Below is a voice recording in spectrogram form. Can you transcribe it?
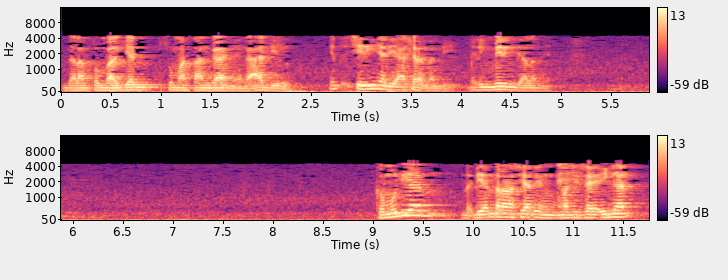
Dalam pembagian rumah tangganya nggak adil. Itu cirinya di akhirat nanti, miring-miring jalannya. Kemudian di antara nasihat yang masih saya ingat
